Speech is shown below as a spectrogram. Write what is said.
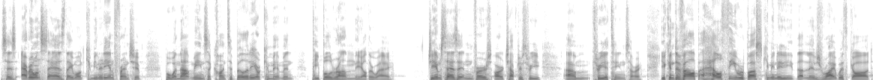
It says, Everyone says they want community and friendship, but when that means accountability or commitment, people run the other way. James says it in verse or chapter 3, um, 318, sorry. You can develop a healthy, robust community that lives right with God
